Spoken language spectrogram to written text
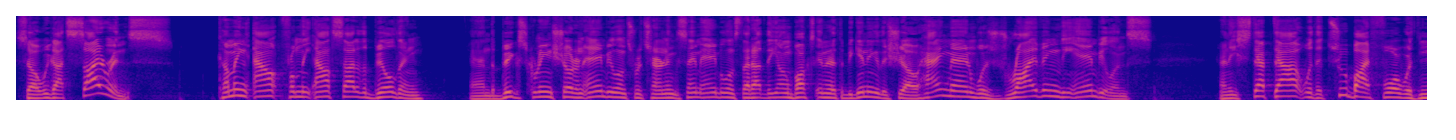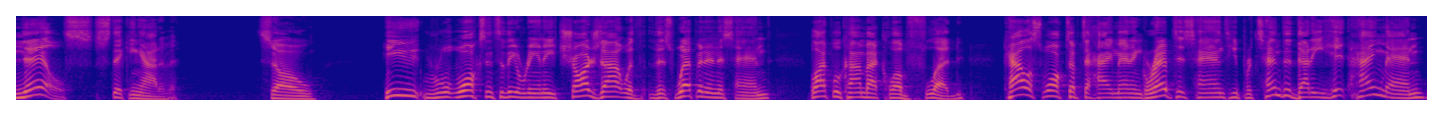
So we got sirens coming out from the outside of the building, and the big screen showed an ambulance returning, the same ambulance that had the Young Bucks in it at the beginning of the show. Hangman was driving the ambulance, and he stepped out with a two by four with nails sticking out of it. So he walks into the arena. He charged out with this weapon in his hand. Blackpool Combat Club fled. Callis walked up to Hangman and grabbed his hand. He pretended that he hit Hangman,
